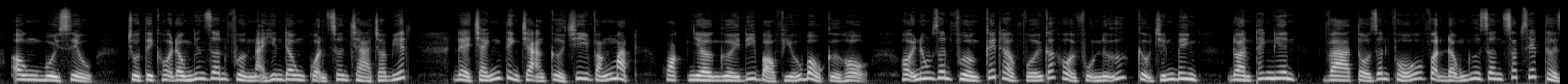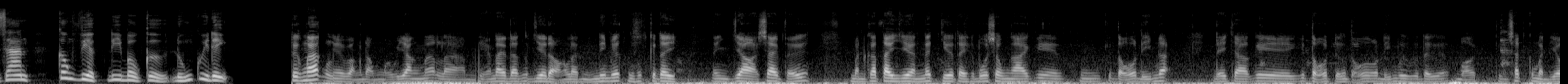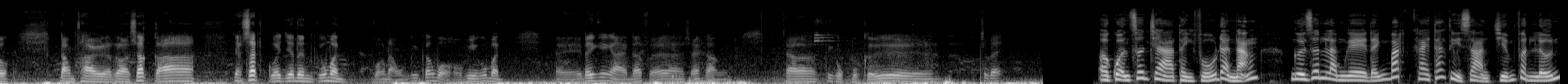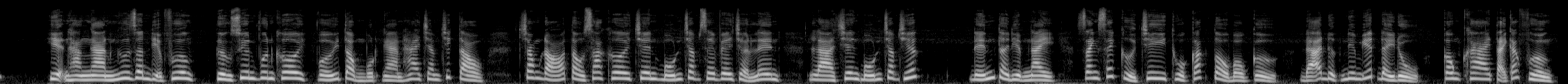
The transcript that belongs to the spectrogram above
Ông Bùi Xỉu, Chủ tịch Hội đồng Nhân dân phường Nại Hiên Đông, quận Sơn Trà cho biết, để tránh tình trạng cử tri vắng mặt hoặc nhờ người đi bỏ phiếu bầu cử hộ, Hội Nông dân phường kết hợp với các hội phụ nữ, cựu chiến binh, đoàn thanh niên và tổ dân phố vận động ngư dân sắp xếp thời gian, công việc đi bầu cử đúng quy định. Trước mắt là vận động người dân đó là hiện nay đang giai đoạn là niêm yết danh sách cử tri nên giờ xem thử mình có tay gì nó chưa tay thì bổ sung ngay cái cái tổ điểm đó để cho cái cái tổ trưởng tổ điểm bỏ danh sách của mình vô đồng thời là rò soát cả danh sách của gia đình của mình vận động cái cán bộ hội viên của mình đến cái ngày đó phải sẵn sàng cho cái cuộc bầu cử trước đấy. Ở quận Sơn Trà, thành phố Đà Nẵng, người dân làm nghề đánh bắt khai thác thủy sản chiếm phần lớn. Hiện hàng ngàn ngư dân địa phương thường xuyên vươn khơi với tổng 1.200 chiếc tàu, trong đó tàu xa khơi trên 400 CV trở lên là trên 400 chiếc. Đến thời điểm này, danh sách cử tri thuộc các tổ bầu cử đã được niêm yết đầy đủ, công khai tại các phường.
